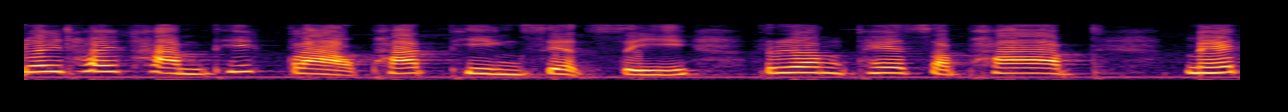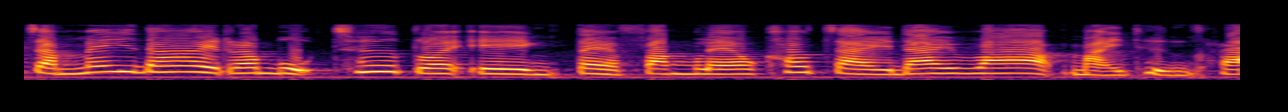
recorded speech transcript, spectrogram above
ด้วยถ้อยคำที่กล่าวพาดพิงเสียดสี เรื่องเพศสภาพ แม้จะไม่ได้ระบุชื่อตัวเอง แต่ฟังแล้วเข้าใจได้ว่าหมายถึงใคร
